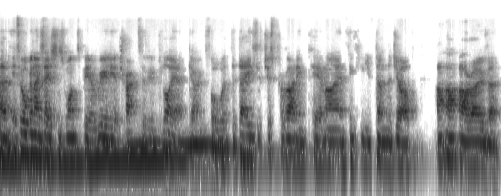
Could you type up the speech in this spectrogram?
um, if organisations want to be a really attractive employer going forward, the days of just providing PMI and thinking you've done the job are, are, are over.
